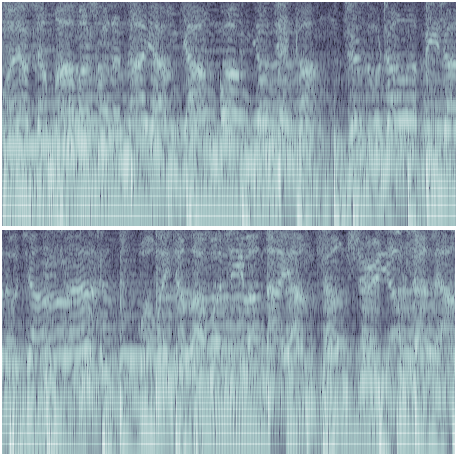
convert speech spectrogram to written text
我要像妈妈说的那样，阳光又健康，知足常乐比啥都强。我会像老婆希望那样，诚实又善良，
